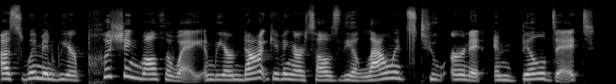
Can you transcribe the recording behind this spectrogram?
us women, we are pushing wealth away and we are not giving ourselves the allowance to earn it and build it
